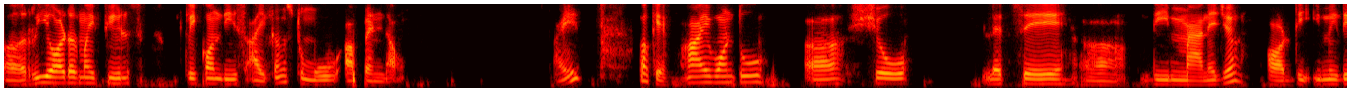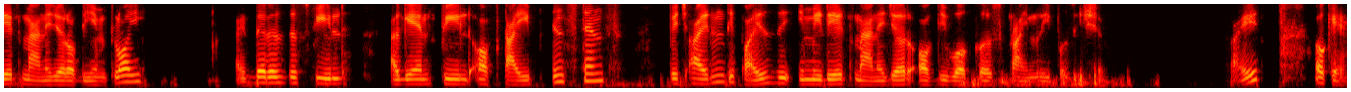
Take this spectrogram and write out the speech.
uh, reorder my fields. Click on these icons to move up and down. Right? Okay. I want to uh, show let's say uh, the manager or the immediate manager of the employee. Right? There is this field again field of type instance which identifies the immediate manager of the worker's primary position. Right okay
